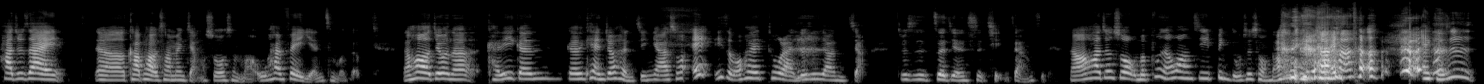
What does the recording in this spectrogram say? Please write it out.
他就在呃 c o u p l 上面讲说什么武汉肺炎什么的。然后结果呢？凯莉跟跟 Ken 就很惊讶，说：“哎，你怎么会突然就是这样讲？就是这件事情这样子。”然后他就说：“我们不能忘记病毒是从哪里来的。”哎，可是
